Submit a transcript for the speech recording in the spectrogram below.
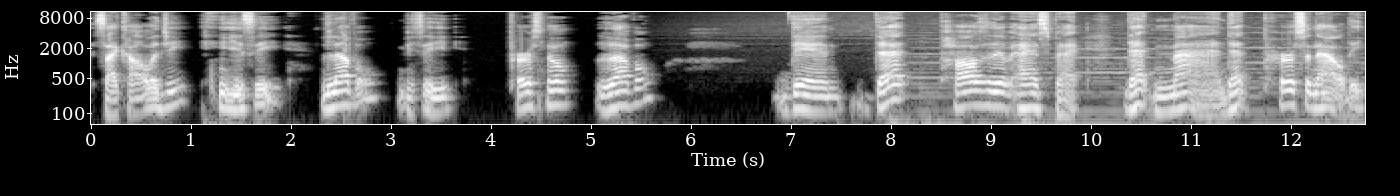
psychology, you see, level, you see, personal level, then that positive aspect, that mind, that personality,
